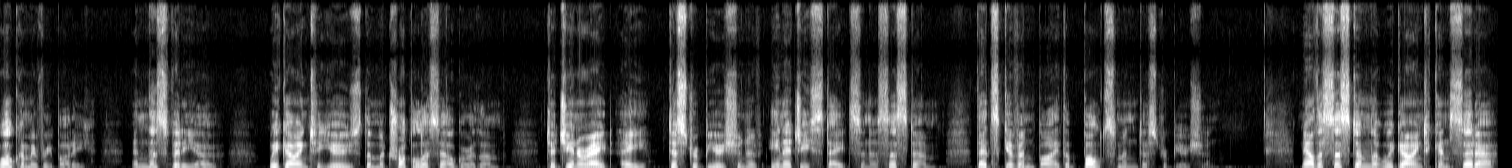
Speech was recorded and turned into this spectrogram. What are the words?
Welcome everybody. In this video we're going to use the Metropolis algorithm to generate a distribution of energy states in a system that's given by the Boltzmann distribution. Now the system that we're going to consider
